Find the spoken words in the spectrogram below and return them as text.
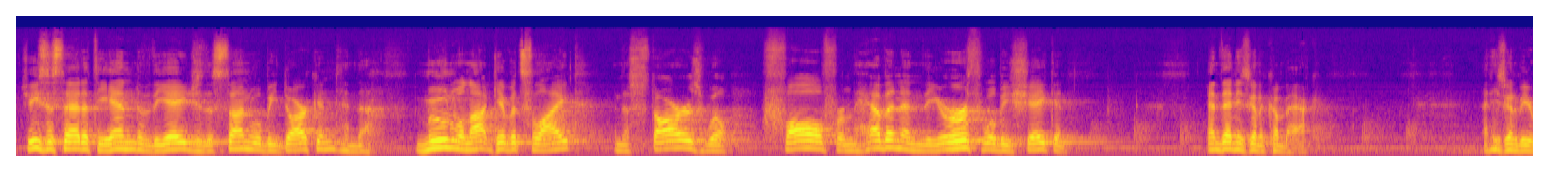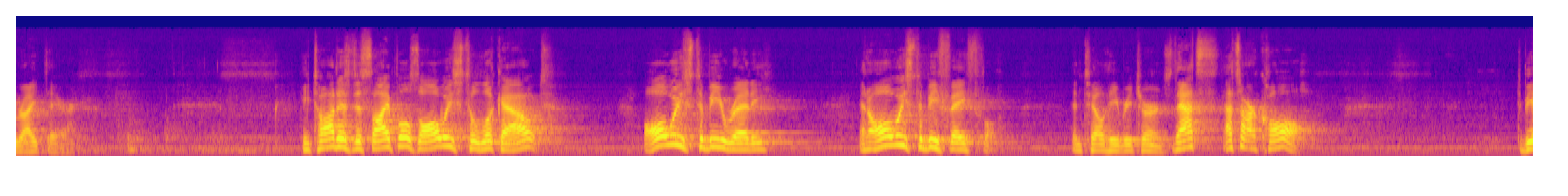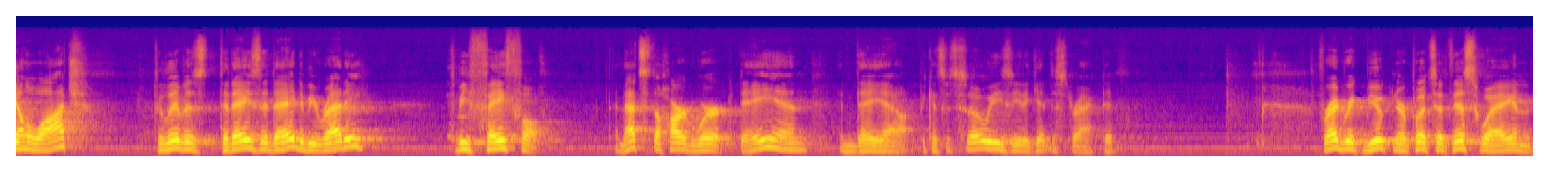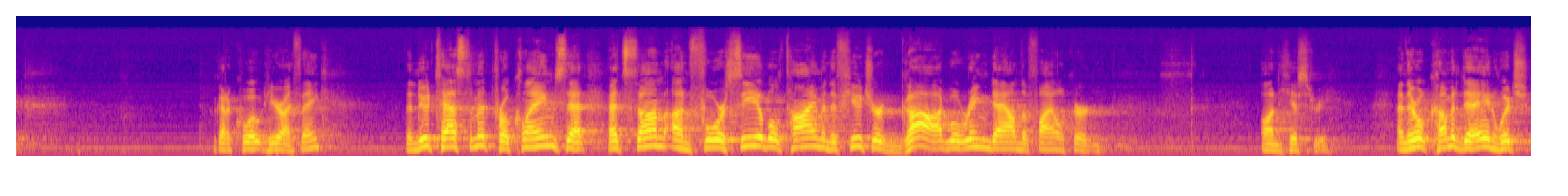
Jesus said, At the end of the age, the sun will be darkened, and the moon will not give its light, and the stars will fall from heaven and the earth will be shaken. And then he's going to come back. And he's going to be right there. He taught his disciples always to look out, always to be ready, and always to be faithful until he returns. That's, that's our call. To be on the watch, to live as today's the day, to be ready, to be faithful and that's the hard work, day in and day out, because it's so easy to get distracted. Frederick Buechner puts it this way, and we've got a quote here, I think. The New Testament proclaims that at some unforeseeable time in the future, God will ring down the final curtain on history. And there will come a day in which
